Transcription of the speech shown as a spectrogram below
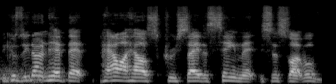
because we don't have that powerhouse Crusaders team that's just like, well,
